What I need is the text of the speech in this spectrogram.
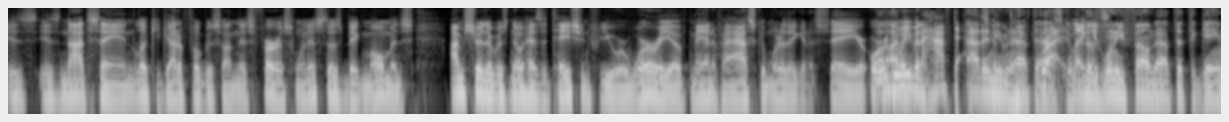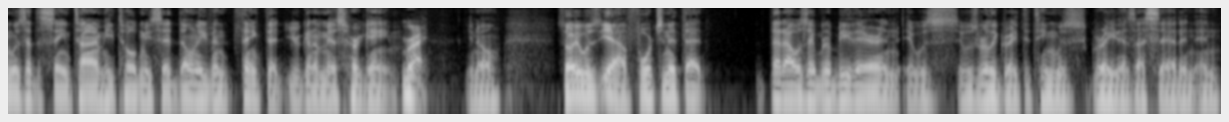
is is not saying, look, you got to focus on this first. When it's those big moments, I'm sure there was no hesitation for you or worry of, man, if I ask them, what are they going to say, or, or Well, do I even have to? ask I didn't them even have to ask right, him because it's- when he found out that the game was at the same time, he told me, he said, "Don't even think that you're going to miss her game." right, you know. So it was yeah, fortunate that that I was able to be there, and it was it was really great. The team was great, as I said, and and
